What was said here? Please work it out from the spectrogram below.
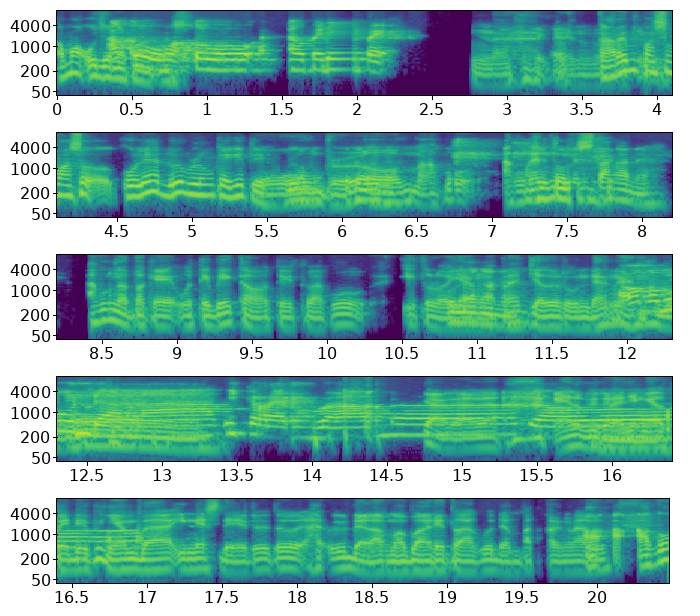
Kamu ujian aku, apa? Aku waktu LPDP. Nah, Karim pas masuk kuliah dulu belum kayak gitu ya? belum, belum. Aku, aku kan tulis tangan ya. Aku nggak pakai UTBK waktu itu. Aku itu loh yang apa ya? jalur undangan. Oh kamu undangan? Ih keren banget. Gak, gak, gak. Ya kayak lebih keren yang LPDP nya Mbak Ines deh. Itu tuh udah lama banget itu aku udah empat tahun lalu. A aku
